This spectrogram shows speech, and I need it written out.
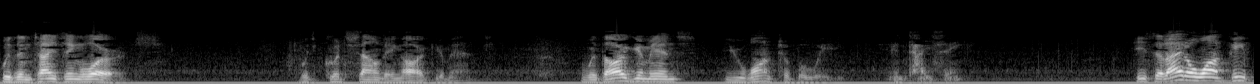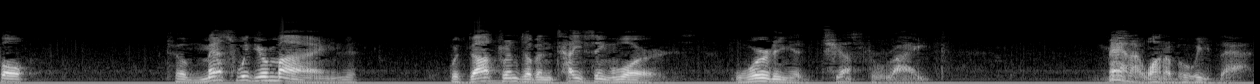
with enticing words with good sounding arguments. With arguments you want to believe, enticing. He said, I don't want people to mess with your mind with doctrines of enticing words, wording it just right. Man, I want to believe that.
